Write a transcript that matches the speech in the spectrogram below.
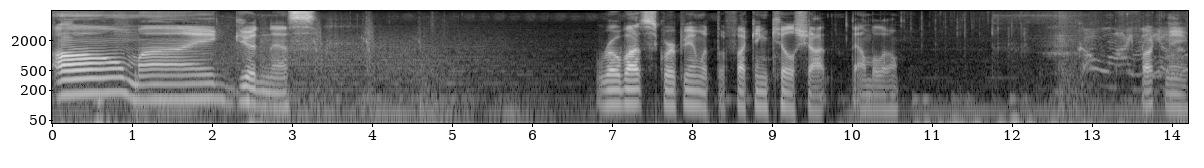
Oh my goodness. Robot Scorpion with the fucking kill shot down below. Fuck me.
